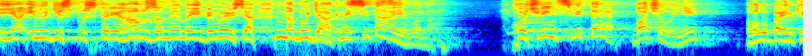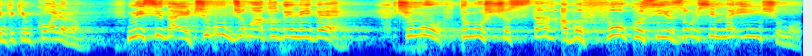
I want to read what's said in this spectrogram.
І я іноді спостерігав за ними і дивився, на будяк не сідає вона. Хоч він цвіте, бачили, ні? Голубеньким таким кольором. Не сідає. Чому бджола туди не йде? Чому? Тому що стан або фокус є зовсім на іншому.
